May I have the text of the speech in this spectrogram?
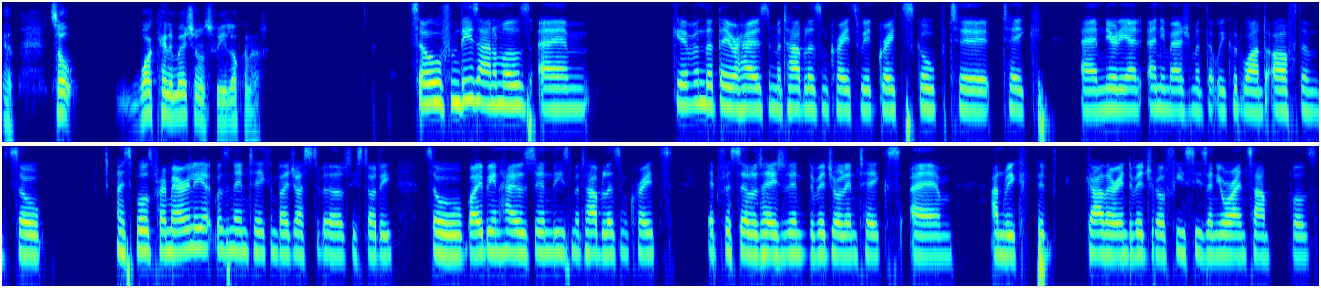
Yeah. So what kind of measurements were you looking at? So from these animals, um, given that they were housed in metabolism crates, we had great scope to take um, nearly any measurement that we could want off them. So I suppose primarily it was an intake and digestibility study. So by being housed in these metabolism crates, it facilitated individual intakes, um, and we could gather individual feces and urine samples.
